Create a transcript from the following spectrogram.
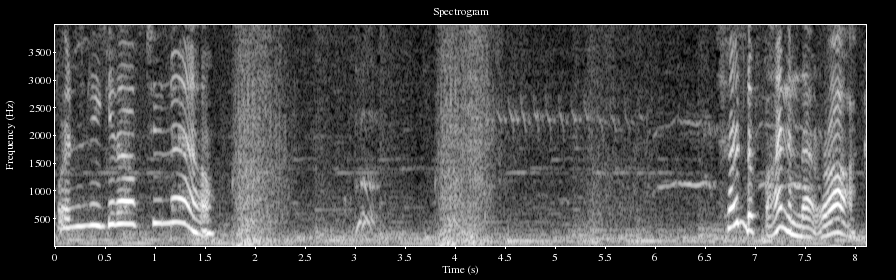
Where did he get off to now? It's hard to find in that rock.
